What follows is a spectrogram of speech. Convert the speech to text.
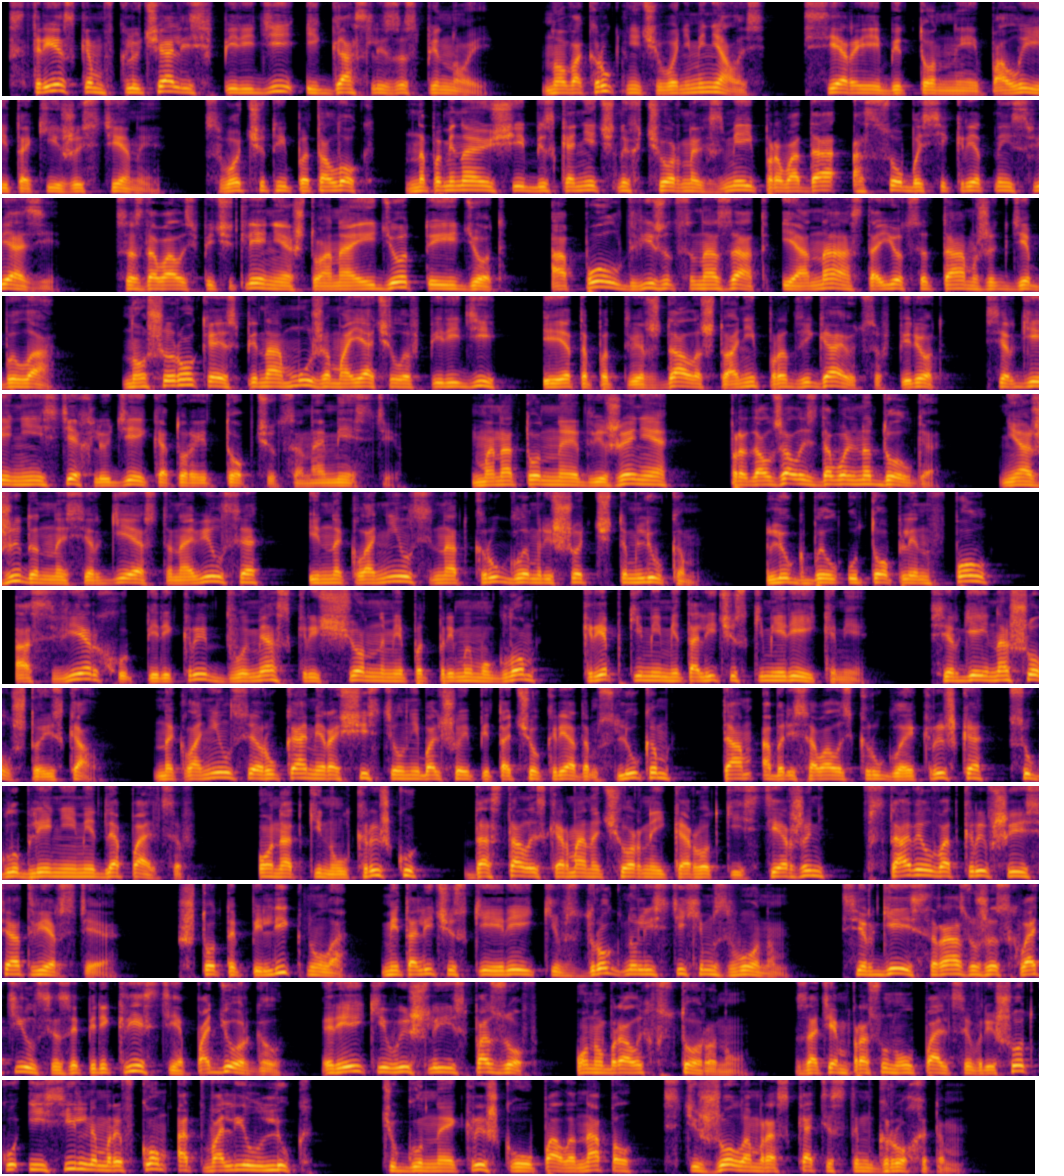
круглосуточная слежка, домоклов меч возмездия, раскачивающийся на утончающиеся нити. Скорей бы. Лужи встречались еще несколько раз. Мокрые пятна на бетоне еще чаще. Очевидно, подтопление тоннеля предусматривались проектом, потому что через определенные промежутки в бетонный пол были врезаны решетки дренажной системы. Светильники с треском включались впереди и гасли за спиной. Но вокруг ничего не менялось. Серые бетонные полы и такие же стены. Сводчатый потолок, напоминающие бесконечных черных змей провода особо секретной связи. Создавалось впечатление, что она идет и идет, а пол движется назад, и она остается там же, где была. Но широкая спина мужа маячила впереди, и это подтверждало, что они продвигаются вперед. Сергей не из тех людей, которые топчутся на месте. Монотонное движение продолжалось довольно долго — Неожиданно Сергей остановился и наклонился над круглым решетчатым люком. Люк был утоплен в пол, а сверху перекрыт двумя скрещенными под прямым углом крепкими металлическими рейками. Сергей нашел, что искал. Наклонился, руками расчистил небольшой пятачок рядом с люком, там обрисовалась круглая крышка с углублениями для пальцев. Он откинул крышку, достал из кармана черный короткий стержень, вставил в открывшееся отверстие. Что-то пиликнуло, металлические рейки вздрогнули с тихим звоном. Сергей сразу же схватился за перекрестие, подергал. Рейки вышли из пазов. Он убрал их в сторону. Затем просунул пальцы в решетку и сильным рывком отвалил люк. Чугунная крышка упала на пол с тяжелым раскатистым грохотом.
